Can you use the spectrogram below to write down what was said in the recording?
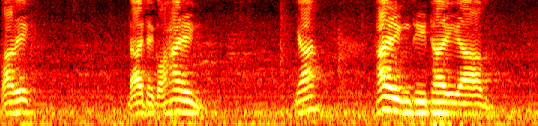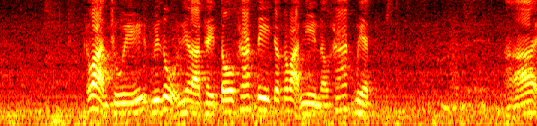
Vào đi. Đây thầy có hai hình. Nhá. Hai hình thì thầy uh, các bạn chú ý ví dụ như là thầy tô khác đi cho các bạn nhìn nó khác biệt. Đấy.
